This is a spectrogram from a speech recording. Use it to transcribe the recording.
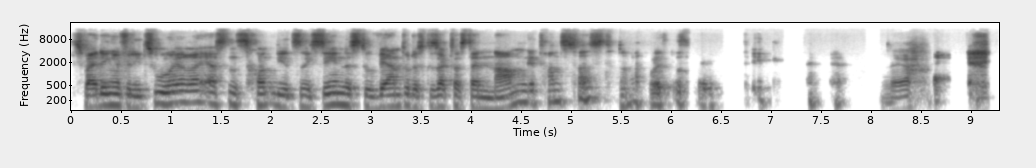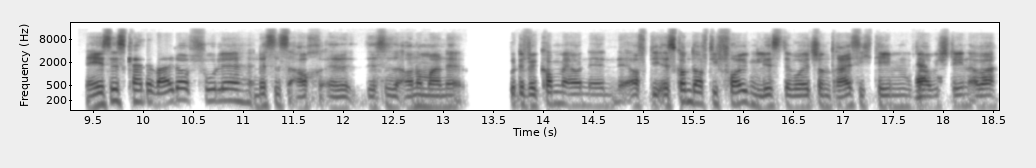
Zwei Dinge für die Zuhörer. Erstens konnten die jetzt nicht sehen, dass du, während du das gesagt hast, deinen Namen getanzt hast. naja. Nee, es ist keine Waldorfschule. Das ist auch, äh, das ist auch nochmal eine Gut, wir kommen auf die, es kommt auf die Folgenliste, wo jetzt schon 30 Themen, ja. glaube ich, stehen, aber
